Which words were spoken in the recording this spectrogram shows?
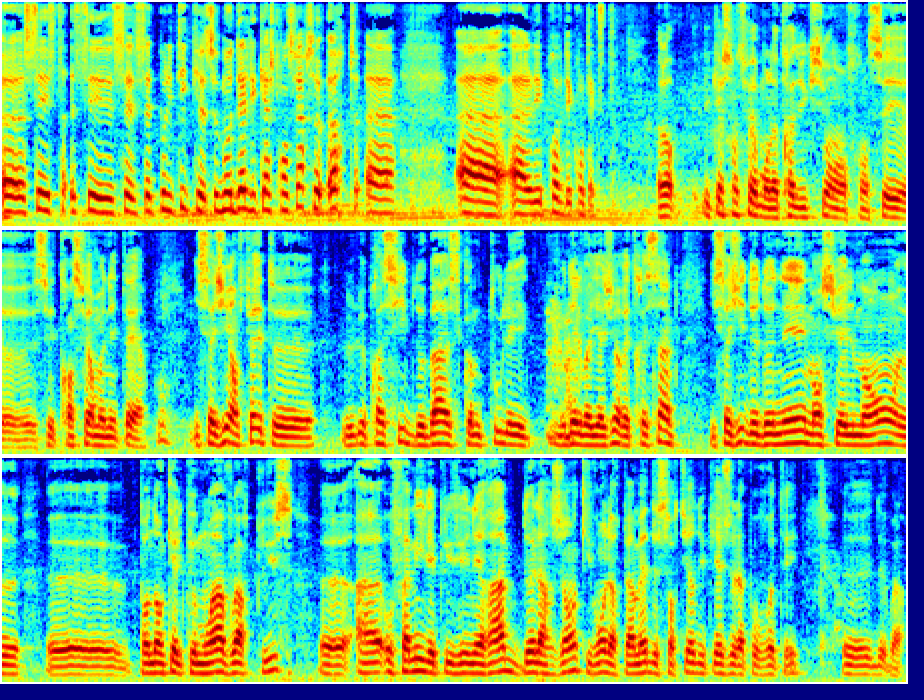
euh, cette politique, ce modèle des cash transferts se heurte à, l'épreuve des contextes? Alors, les cash transferts, bon, la traduction en français, euh, c'est transfert monétaire. Il s'agit en fait, le, principe de base, comme tous les modèles voyageurs, est très simple. Il s'agit de donner mensuellement, euh, euh, pendant quelques mois, voire plus, euh, aux familles les plus vulnérables de l'argent qui vont leur permettre de sortir du piège de la pauvreté. voilà,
